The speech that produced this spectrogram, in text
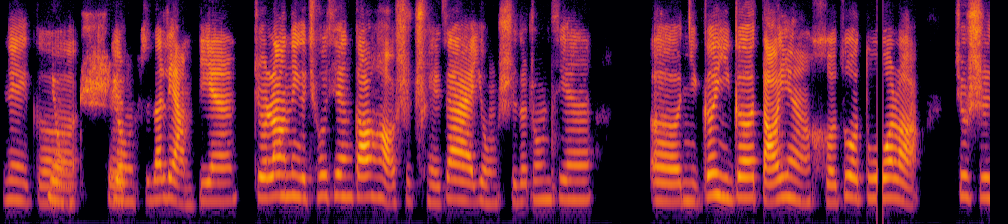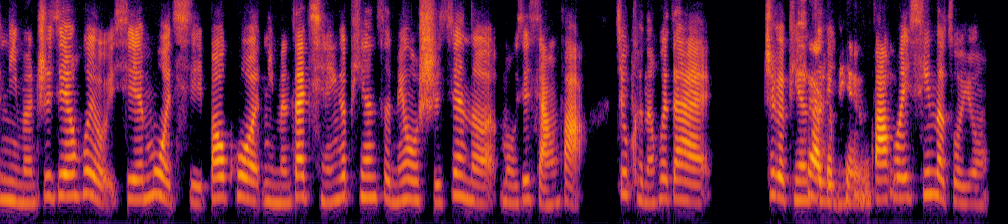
那个泳池泳池的两边，就让那个秋千刚好是垂在泳池的中间。呃，你跟一个导演合作多了，就是你们之间会有一些默契，包括你们在前一个片子没有实现的某些想法，就可能会在这个片子里面发挥新的作用。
